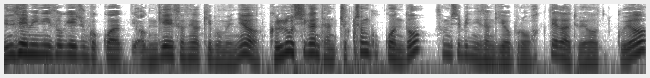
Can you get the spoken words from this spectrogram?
윤세민이 소개해준 것과 연계해서 생각해보면요. 근로시간 단축 청구권도 30인 이상 기업으로 확대가 되었고요.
